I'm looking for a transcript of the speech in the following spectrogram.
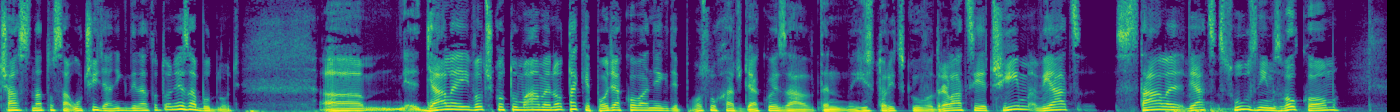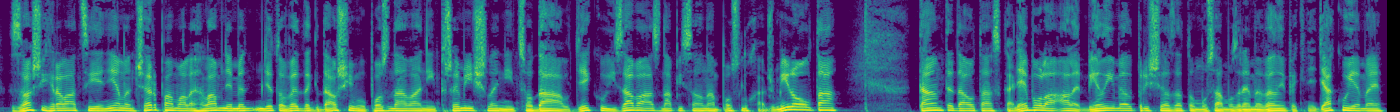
čas na to sa učiť a nikdy na toto nezabudnúť. Uh, ďalej, Vlčko, tu máme no také poďakovanie, kde posluchač ďakuje za ten historický úvod relácie. Čím viac, stále viac súzním s Vlkom, z vašich relácií nielen čerpám, ale hlavne mne to vede k dalšímu poznávaní, přemýšlení, co dál. Děkuji za vás, napísal nám posluchač Minolta. Tam teda otázka nebola, ale milý mail prišiel, za tomu samozrejme veľmi pekne ďakujeme.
